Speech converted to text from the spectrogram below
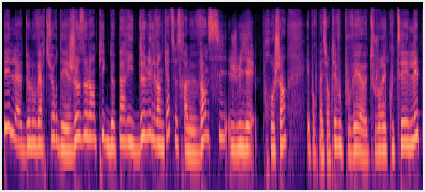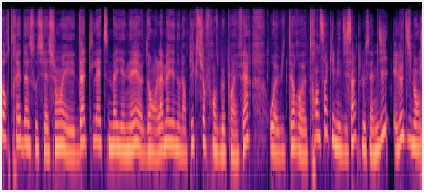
pile de l'ouverture des Jeux Olympiques de Paris 2024. Ce sera le 26 juillet prochain. Et pour patienter, vous pouvez euh, toujours écouter les portraits d'associations et d'athlètes mayennais euh, dans la Mayenne Olympique sur FranceBleu.fr ou à 8h35 et midi 5 le samedi et le dimanche.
